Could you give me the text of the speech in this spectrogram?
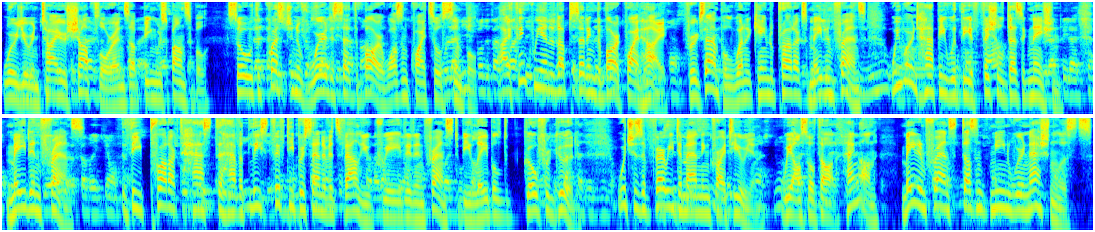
where your entire shop floor ends up being responsible. So the question of where to set the bar wasn't quite so simple. I think we ended up setting the bar quite high. For example, when it came to products made in France, we weren't happy with the official designation, made in France. The product has to have at least 50% of its value created in France to be labeled Go for Good, which is a very demanding criterion. We also thought, hang on, Made in France doesn't mean we're nationalists.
